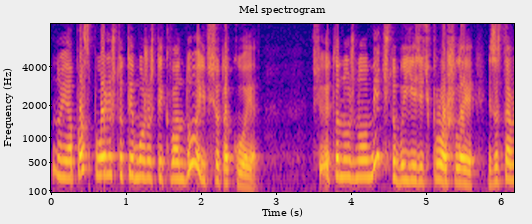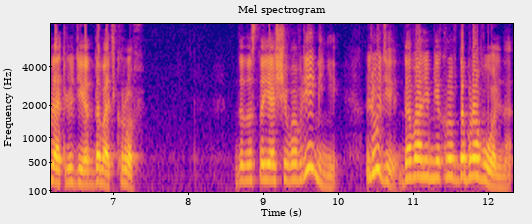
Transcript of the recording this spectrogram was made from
Но я поспорю, что ты можешь тэквондо и все такое. Все это нужно уметь, чтобы ездить в прошлое и заставлять людей отдавать кровь. До настоящего времени люди давали мне кровь добровольно.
